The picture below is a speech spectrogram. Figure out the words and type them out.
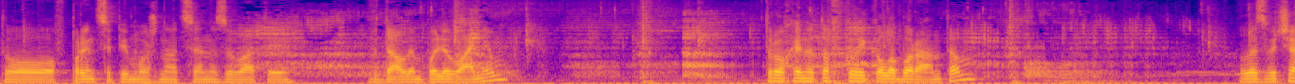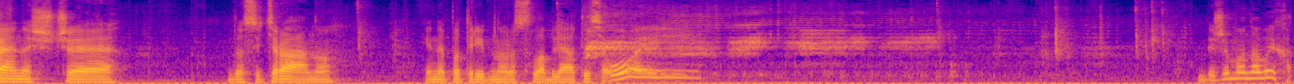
то в принципі можна це називати вдалим полюванням. Трохи натовкли колаборантам. Але, звичайно, ще досить рано. І не потрібно розслаблятися. Ой! Біжимо на виход.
